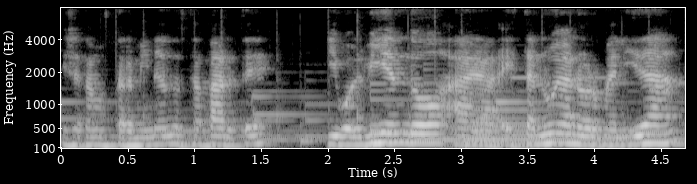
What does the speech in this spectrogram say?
que ya estamos terminando esta parte, y volviendo a esta nueva normalidad,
